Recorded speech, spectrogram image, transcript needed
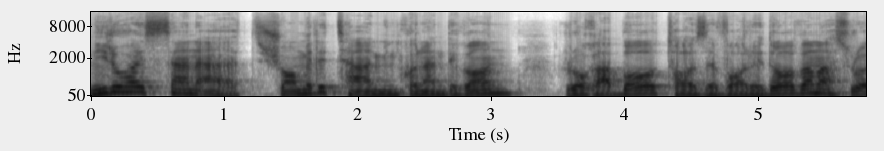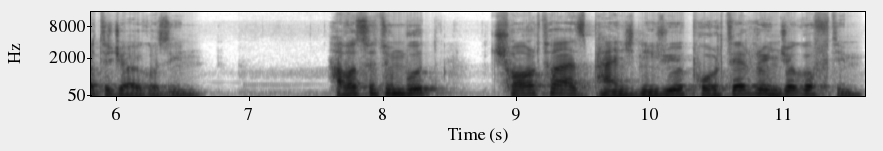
نیروهای صنعت شامل تأمین کنندگان رقبا تازه واردا و محصولات جایگزین. حواستون بود؟ چهار تا از پنج نیروی پورتر رو اینجا گفتیم.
